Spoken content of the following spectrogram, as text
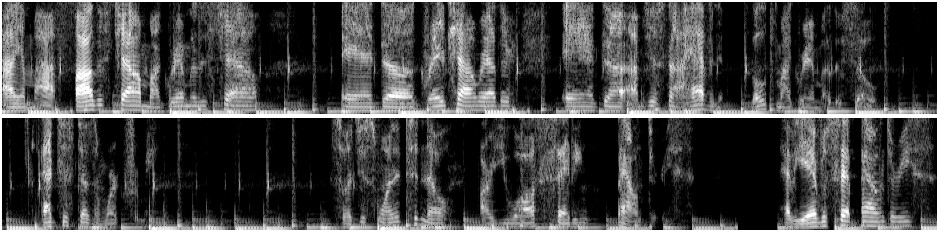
I am my father's child, my grandmother's child, and uh, grandchild rather, and uh, I'm just not having it. Both my grandmothers, so that just doesn't work for me. So I just wanted to know: Are you all setting boundaries? Have you ever set boundaries?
